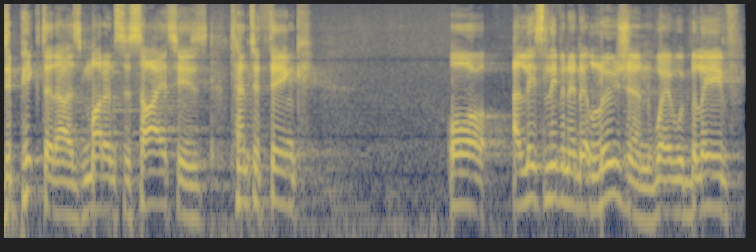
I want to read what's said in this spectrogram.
depicted as modern societies, tend to think, or at least live in an illusion where we believe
